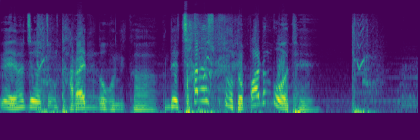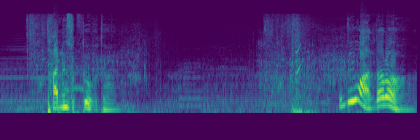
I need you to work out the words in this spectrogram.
에너지가 좀 달아있는 거 보니까 근데 차는 속도가 더 빠른 거 같아 다는 속도보다 근데 이거 안 달아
